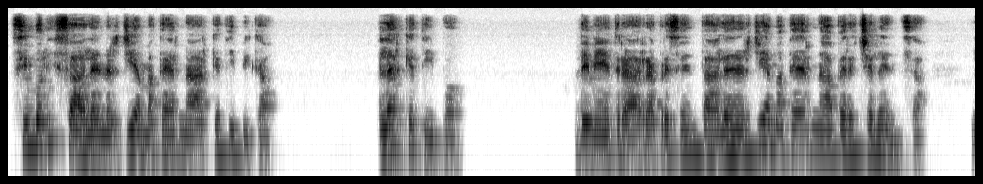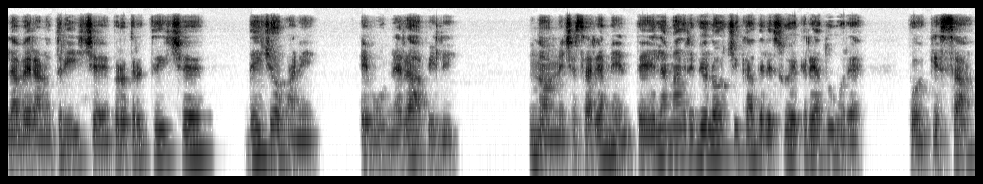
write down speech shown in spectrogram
simbolizza l'energia materna archetipica. L'archetipo. Demetra rappresenta l'energia materna per eccellenza, la vera nutrice e protettrice dei giovani e vulnerabili. Non necessariamente la madre biologica delle sue creature, poiché sa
